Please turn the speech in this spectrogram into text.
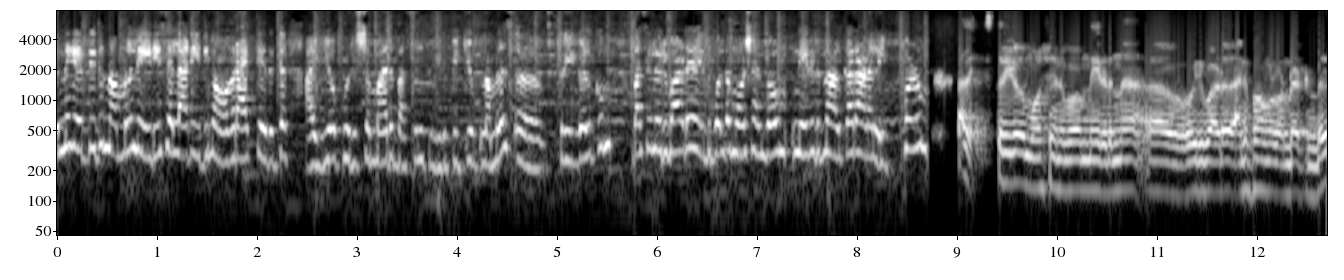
എന്ന് കരുതിയിട്ട് നമ്മൾ ലേഡീസ് എല്ലാവരും ഇതിന് ഓവർ ആക്ട് ചെയ്തിട്ട് അയ്യോ പുരുഷന്മാർ ബസ്സിൽ പീഡിപ്പിക്കും. നമ്മൾ സ്ത്രീകൾക്കും ബസ്സിൽ ഒരുപാട് ഇതുപോലത്തെ മോശം അനുഭവം നേരിടുന്ന ആൾക്കാരാണല്ലോ ഇപ്പോഴും. അതെ സ്ത്രീകൾ മോശം അനുഭവം നേരിടുന്ന ഒരുപാട് അനുഭവങ്ങൾ ഉണ്ടായിട്ടുണ്ട്.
